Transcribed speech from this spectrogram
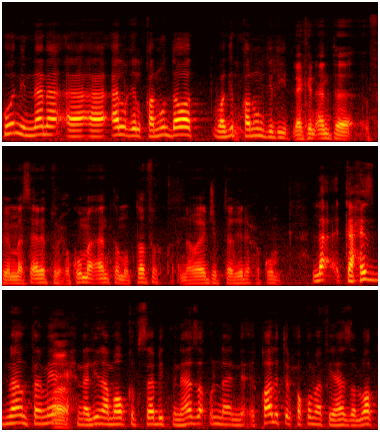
كون إن أنا ألغي القانون دوت وأجيب قانون جديد لكن أنت في مسألة الحكومة أنت متفق أنه يجب تغيير الحكومة لا كحزب بناء والتنميه آه. إحنا لينا موقف ثابت من هذا قلنا إن إقالة الحكومة في هذا الوقت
